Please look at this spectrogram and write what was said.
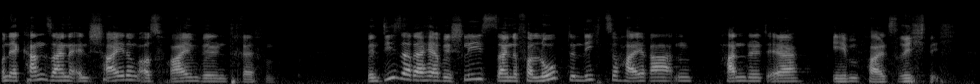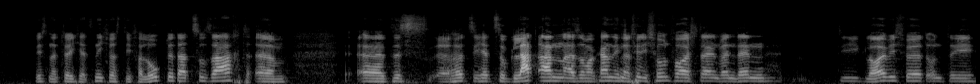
und er kann seine Entscheidung aus freiem Willen treffen. Wenn dieser daher beschließt, seine Verlobte nicht zu heiraten, handelt er ebenfalls richtig. Wir wissen natürlich jetzt nicht, was die Verlobte dazu sagt. Ähm, äh, das hört sich jetzt so glatt an. Also man kann sich natürlich schon vorstellen, wenn denn die gläubig wird und die,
